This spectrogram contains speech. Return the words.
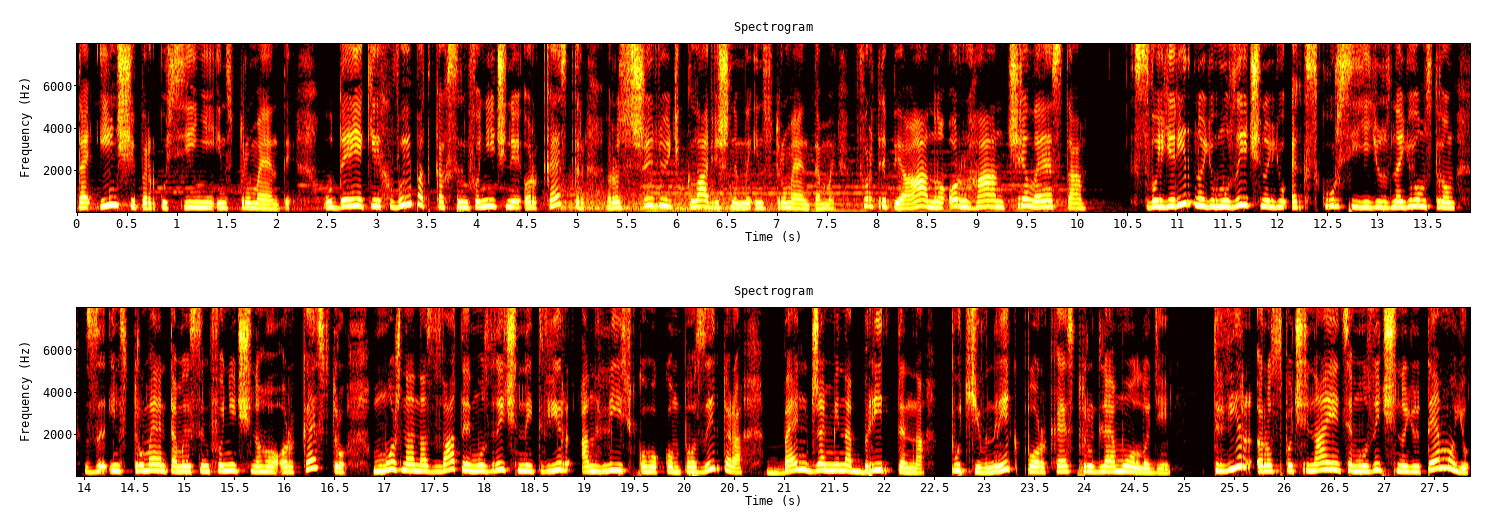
та інші перкусійні інструменти. У деяких випадках симфонічний оркестр розширюють клавішними інструментами: фортепіано, орган, челеста. Своєрідною музичною екскурсією знайомством з інструментами симфонічного оркестру можна назвати музичний твір англійського композитора Бенджаміна Бріттена Путівник по оркестру для молоді. Твір розпочинається музичною темою,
